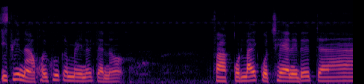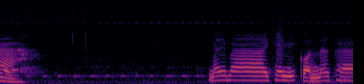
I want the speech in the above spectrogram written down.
อีพี่หนาคอยคุยกันไหมเนาะจ้ะเนาะฝากกดไลค์กดแชร์ในเด้อจ้าบายบาย แค่นี้ก่อนนะคะ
